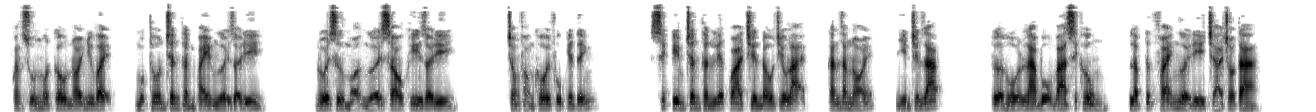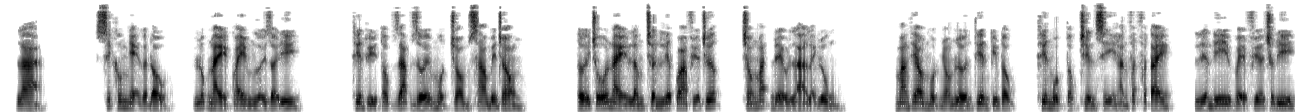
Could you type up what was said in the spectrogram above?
Quẳng xuống một câu nói như vậy, một thôn chân thần bay người rời đi. Đối xử mọi người sau khi rời đi, trong phòng khôi phục kiến tĩnh. Xích kim chân thần liếc qua chiến đấu chiếu lại, cắn răng nói, nhìn chiến giáp. Tựa hồ là bộ ba xích không, lập tức phái người đi trả cho ta. Là. Xích không nhẹ gật đầu, lúc này quay người rời đi. Thiên thủy tộc giáp giới một chòm sao bên trong tới chỗ này lâm trần liếc qua phía trước, trong mắt đều là lạnh lùng. Mang theo một nhóm lớn thiên kim tộc, thiên mục tộc chiến sĩ hắn phất phất tay, liền đi về phía trước đi.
